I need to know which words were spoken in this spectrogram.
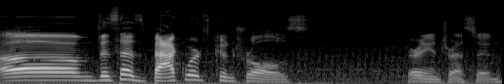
Um, this has backwards controls. Very interesting.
